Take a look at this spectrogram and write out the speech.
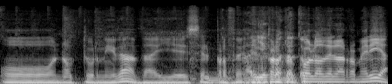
o nocturnidad, ahí es el, el protocolo de la romería.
